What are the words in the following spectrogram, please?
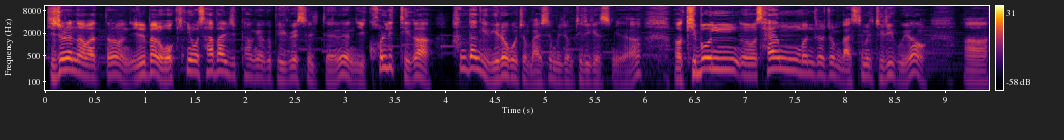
기존에 나왔던 일반 워킹용 사발 지팡이하고 비교했을 때는 이 퀄리티가 한 단계 위라고 좀 말씀을 좀 드리겠습니다. 어, 기본 어, 사양 먼저 좀 말씀을 드리고요. 아,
